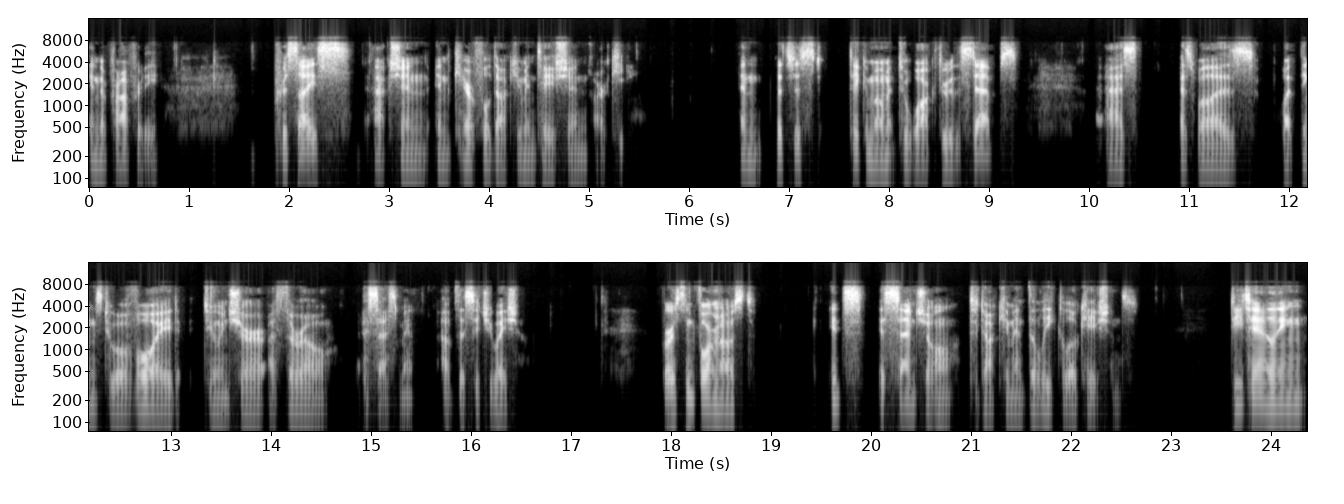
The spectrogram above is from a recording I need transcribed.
in the property, precise action and careful documentation are key. And let's just take a moment to walk through the steps as, as well as what things to avoid to ensure a thorough assessment of the situation. First and foremost, it's essential to document the leak locations. Detailing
